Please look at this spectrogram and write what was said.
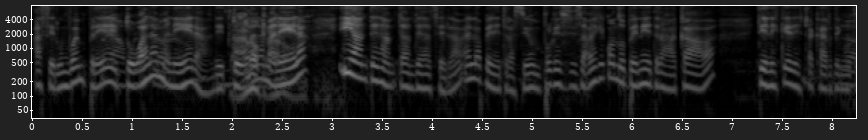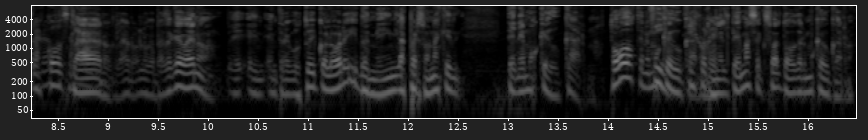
hacer un buen pre de todas las maneras, de Claro, todas las claro. maneras, y antes, antes de hacer la, la penetración, porque si sabes que cuando penetras acaba, tienes que destacarte en otras cosas. Claro, claro. Lo que pasa es que, bueno, en- entre gusto y colores y también las personas que tenemos que educarnos. Todos tenemos Sí, que educarnos. En el tema sexual todos tenemos que educarnos.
